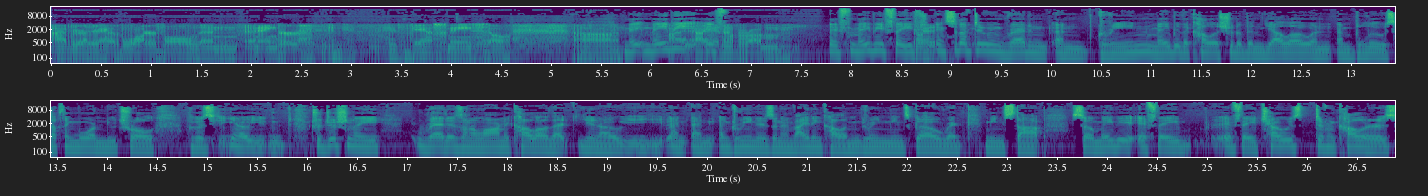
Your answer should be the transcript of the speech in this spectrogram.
I'd rather have a waterfall than an anchor, if you ask me. So uh, maybe I, I if- had no problem. If maybe if they ahead. instead of doing red and, and green, maybe the colors should have been yellow and, and blue, something more neutral. Because you know, you, traditionally red is an alarming color that you know, and, and and green is an inviting color. Green means go, red means stop. So maybe if they if they chose different colors,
